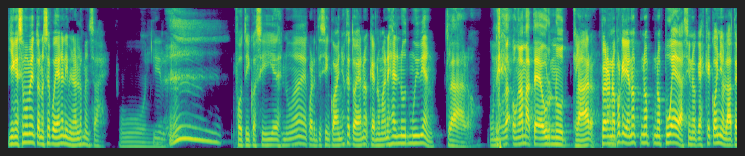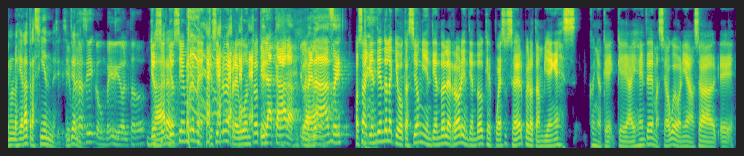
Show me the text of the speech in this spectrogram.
y en ese momento no se podían eliminar los mensajes. Uy. ser. Fotico así desnuda de 45 años que todavía no, que no maneja el nude muy bien. Claro. Un, amateur nude. Claro. Pero no porque ya no, no, no pueda, sino que es que, coño, la tecnología la trasciende. Sí, siempre es así, con un baby doll todo. Yo, si- yo siempre me, yo siempre me pregunto que... Y la cara. Claro. Pelada así. O sea, yo entiendo la equivocación y entiendo el error y entiendo que puede suceder, pero también es, coño, que, que hay gente demasiado huevoneada. O sea, eh,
